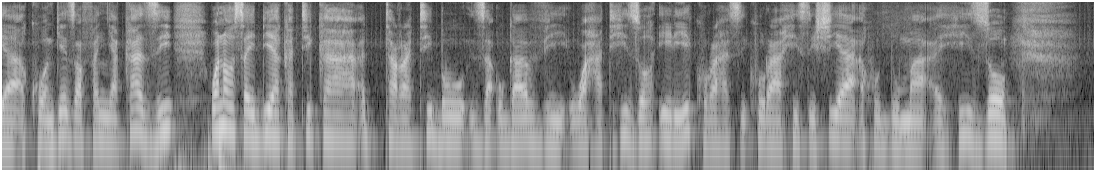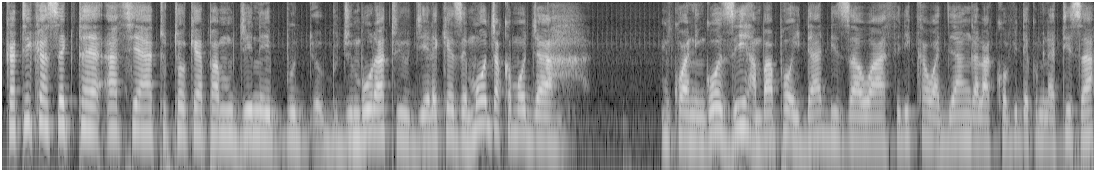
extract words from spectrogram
ya kuongeza wafanyakazi wanaosaidia katika taratibu za ugavi wa hati hizo ili kurahisi, kurahisishia huduma hizo. Katika sekta ya afya tutoke hapa mjini Bujumbura tujielekeze moja kwa moja mkoani Ngozi ambapo idadi za waathirika wa janga la COVID-19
